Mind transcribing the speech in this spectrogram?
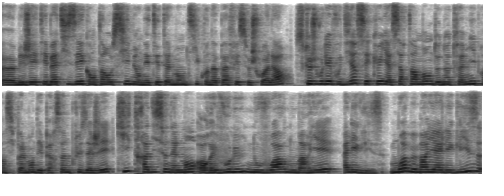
Euh, mais j'ai été baptisée, Quentin aussi, mais on était tellement petits qu'on n'a pas fait ce choix-là. Ce que je voulais vous dire, c'est qu'il y a certains membres de notre famille, principalement des personnes plus âgées, qui traditionnellement auraient voulu nous voir nous marier à l'église. Moi, me marier à l'église,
